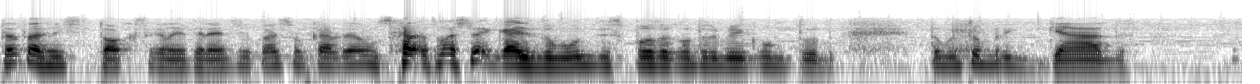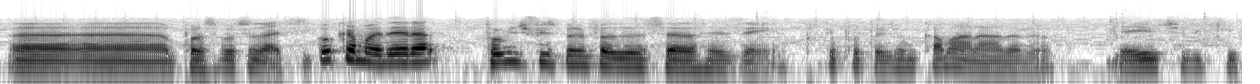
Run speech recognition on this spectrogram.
Tanta gente tóxica na internet, gente conhece um cara, um dos caras mais legais do mundo disposto a contribuir com tudo. Então, muito obrigado uh, por essa oportunidade. De qualquer maneira, foi muito difícil pra mim fazer essa resenha, porque, puta, eu um camarada, meu. E aí eu tive que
